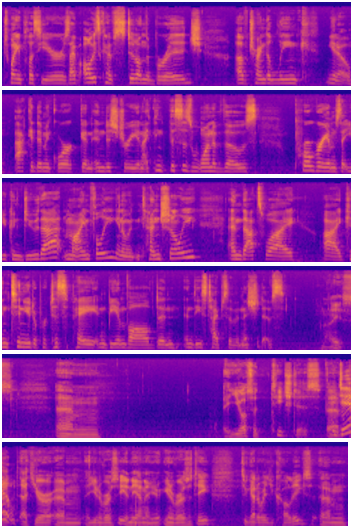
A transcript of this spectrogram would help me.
20 plus years, I've always kind of stood on the bridge of trying to link, you know, academic work and industry. And I think this is one of those programs that you can do that mindfully, you know, intentionally. And that's why I continue to participate and be involved in, in these types of initiatives. Nice. Um, you also teach this I do. At, at your um, university, Indiana U- University, together with your colleagues. Um,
